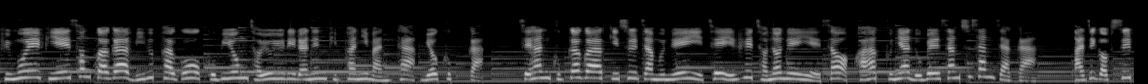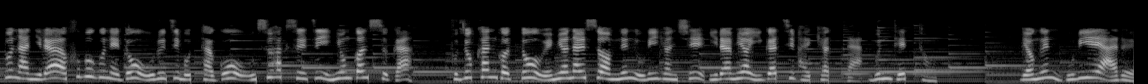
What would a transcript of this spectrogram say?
규모에 비해 성과가 미흡하고 고비용 저효율이라는 비판이 많다며 국가. 제한 국가과학기술자문회의 제1회 전원회의에서 과학 분야 노벨상 수상자가 아직 없을 뿐 아니라 후보군에도 오르지 못하고 우수학술지 인용 건수가 부족한 것도 외면할 수 없는 우리 현실이라며 이같이 밝혔다. 문 대통령은 우리의 아르,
